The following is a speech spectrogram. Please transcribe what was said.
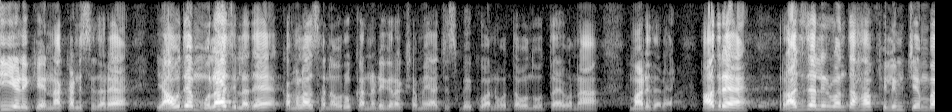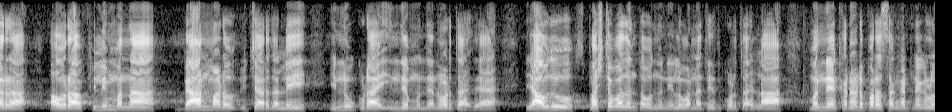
ಈ ಹೇಳಿಕೆಯನ್ನು ಖಂಡಿಸಿದ್ದಾರೆ. ಯಾವುದೇ ಮುಲಾಜಿಲ್ಲದೆ ಕಮಲ್ ಅವರು ಕನ್ನಡಿಗರ ಕ್ಷಮೆ ಯಾಚಿಸಬೇಕು ಅನ್ನುವಂಥ ಒಂದು ಒತ್ತಾಯವನ್ನು ಮಾಡಿದ್ದಾರೆ. ಆದರೆ ರಾಜ್ಯದಲ್ಲಿರುವಂತಹ ಫಿಲಿಂ ಚೇಂಬರ್ ಅವರ ಫಿಲಿಮನ್ನು ಬ್ಯಾನ್ ಮಾಡೋ ವಿಚಾರದಲ್ಲಿ ಇನ್ನೂ ಕೂಡ ಹಿಂದೆ ಮುಂದೆ ನೋಡ್ತಾ ಇದೆ. ಯಾವುದು ಸ್ಪಷ್ಟವಾದಂಥ ಒಂದು ನಿಲುವನ್ನು ತೆಗೆದುಕೊಳ್ತಾ ಇಲ್ಲ. ಮೊನ್ನೆ ಕನ್ನಡ ಪರ ಸಂಘಟನೆಗಳು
